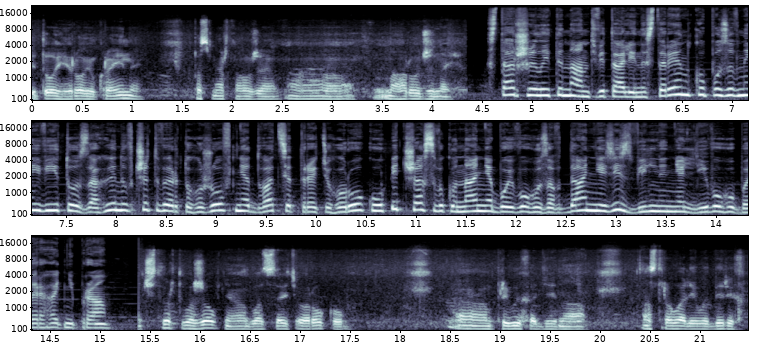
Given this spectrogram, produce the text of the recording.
літой герой України, посмертно вже е, нагороджений. Старший лейтенант Віталій Нестеренко, позивний Віто, загинув 4 жовтня 23-го року під час виконання бойового завдання зі звільнення лівого берега Дніпра. 4 жовтня 23 року е, при виході на острова Лівий берег,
